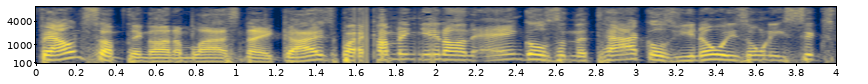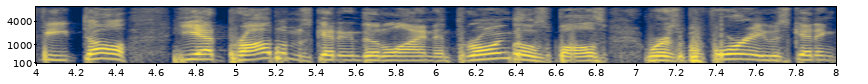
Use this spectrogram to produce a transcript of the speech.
found something on him last night, guys, by coming in on angles and the tackles. You know, he's only six feet tall. He had problems getting to the line and throwing those balls, whereas before he was getting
